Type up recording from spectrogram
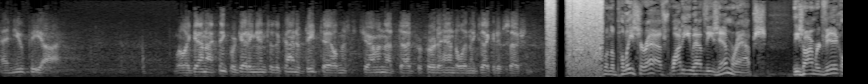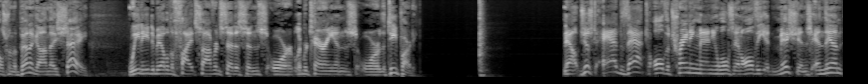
and UPI. Well, again, I think we're getting into the kind of detail, Mr. Chairman, that I'd prefer to handle in executive session. When the police are asked, why do you have these MRAPs, these armored vehicles from the Pentagon, they say, we need to be able to fight sovereign citizens or libertarians or the Tea Party. Now, just add that to all the training manuals and all the admissions, and then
